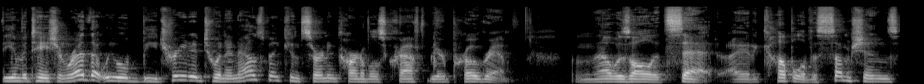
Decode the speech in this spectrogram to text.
the invitation read that we will be treated to an announcement concerning Carnival's craft beer program. And that was all it said. I had a couple of assumptions,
